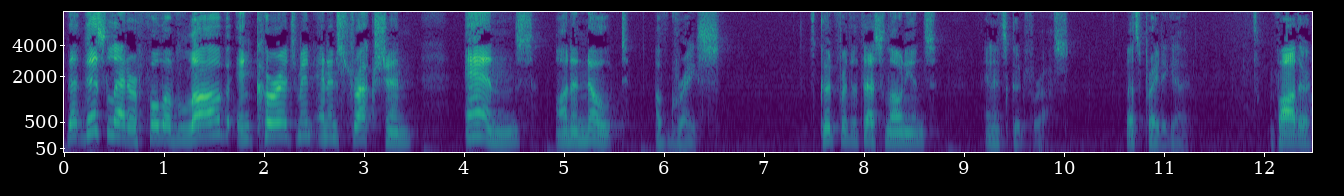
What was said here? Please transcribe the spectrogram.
that this letter, full of love, encouragement, and instruction, ends on a note of grace. It's good for the Thessalonians, and it's good for us. Let's pray together. Father,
